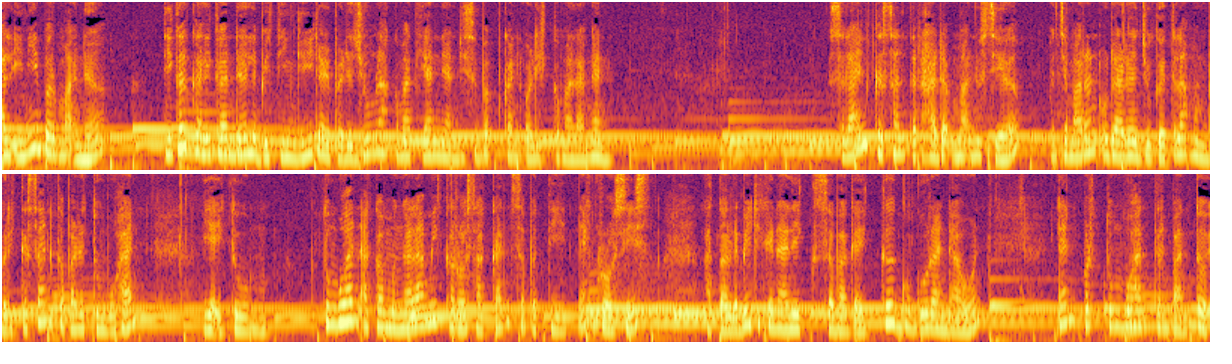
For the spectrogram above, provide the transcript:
Hal ini bermakna tiga kali ganda lebih tinggi daripada jumlah kematian yang disebabkan oleh kemalangan. Selain kesan terhadap manusia, pencemaran udara juga telah memberi kesan kepada tumbuhan iaitu tumbuhan akan mengalami kerosakan seperti nekrosis atau lebih dikenali sebagai keguguran daun dan pertumbuhan terbantut.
